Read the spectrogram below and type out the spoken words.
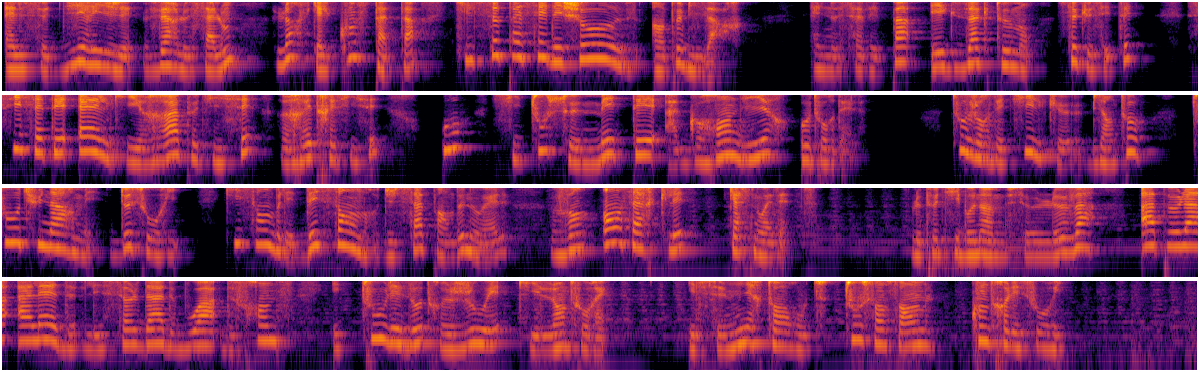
Elle se dirigeait vers le salon lorsqu'elle constata qu'il se passait des choses un peu bizarres. Elle ne savait pas exactement ce que c'était, si c'était elle qui rapetissait, rétrécissait, ou si tout se mettait à grandir autour d'elle. Toujours est-il que, bientôt, toute une armée de souris qui semblait descendre du sapin de Noël, vint encercler Casse-Noisette. Le petit bonhomme se leva, appela à l'aide les soldats de bois de Franz et tous les autres jouets qui l'entouraient. Ils se mirent en route tous ensemble contre les souris.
